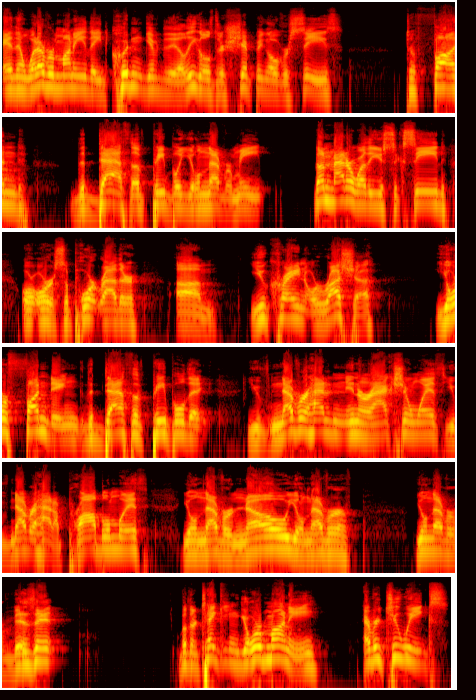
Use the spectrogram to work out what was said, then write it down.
And then whatever money they couldn't give to the illegals, they're shipping overseas to fund the death of people you'll never meet. Doesn't matter whether you succeed or, or support, rather, um, Ukraine or Russia, you're funding the death of people that you've never had an interaction with, you've never had a problem with, you'll never know, you'll never you'll never visit. But they're taking your money every 2 weeks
